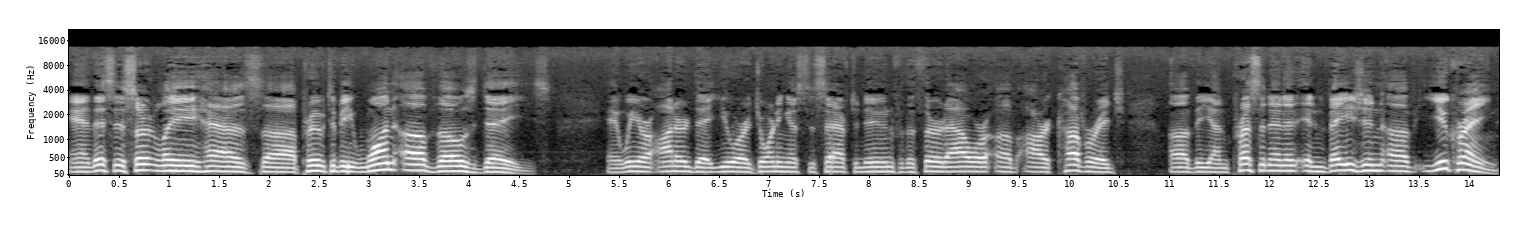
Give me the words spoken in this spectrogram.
and this is certainly has uh, proved to be one of those days. And we are honored that you are joining us this afternoon for the third hour of our coverage of the unprecedented invasion of Ukraine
